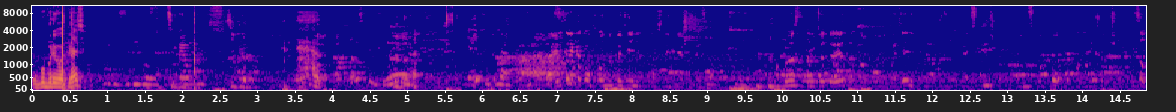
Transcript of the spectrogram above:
У Губарева 5? просто там что-то это, но пол нападения, потом какая-то стычка, он успокоил, потом вышел, что написал,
